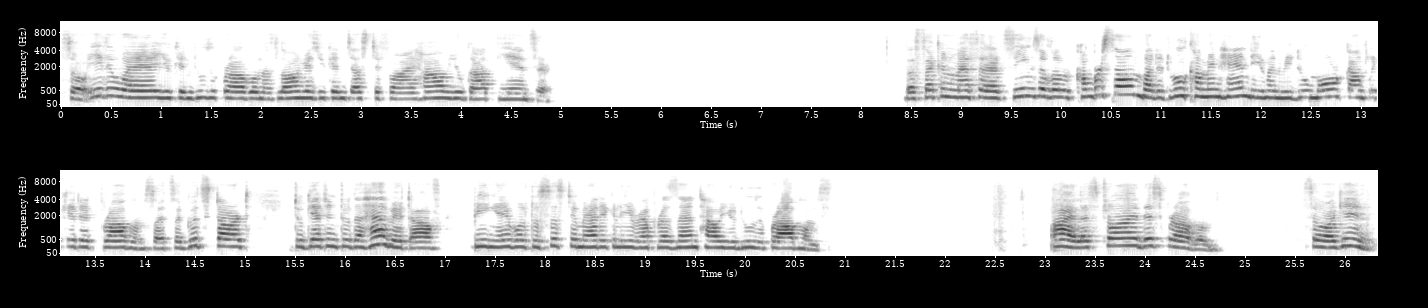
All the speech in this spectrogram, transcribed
So either way, you can do the problem as long as you can justify how you got the answer. The second method seems a little cumbersome, but it will come in handy when we do more complicated problems. So it's a good start to get into the habit of being able to systematically represent how you do the problems. All right, let's try this problem. So again,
